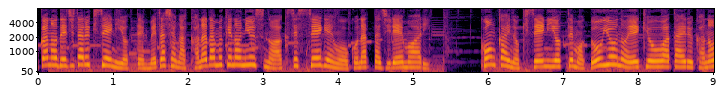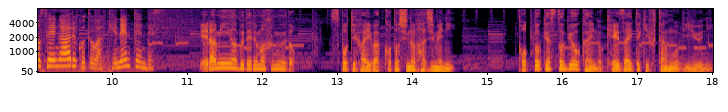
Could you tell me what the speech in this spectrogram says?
他のデジタル規制によってメタ社がカナダ向けのニュースのアクセス制限を行った事例もあり今回の規制によっても同様の影響を与える可能性があることは懸念点です。エラミン・アブデルマフムード。Spotify は今年の初めにポッドキャスト業界の経済的負担を理由に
